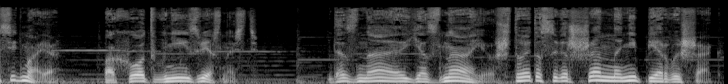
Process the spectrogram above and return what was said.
седьмая. Поход в неизвестность. Да знаю, я знаю, что это совершенно не первый шаг.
